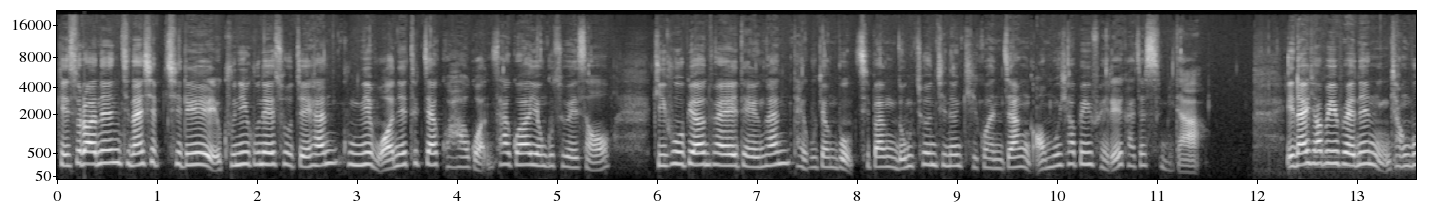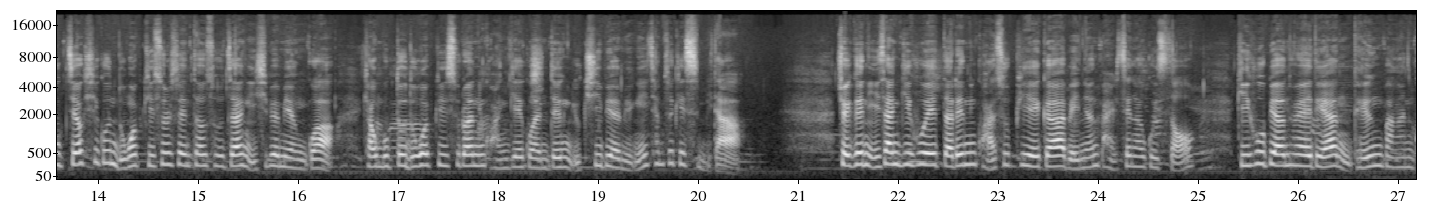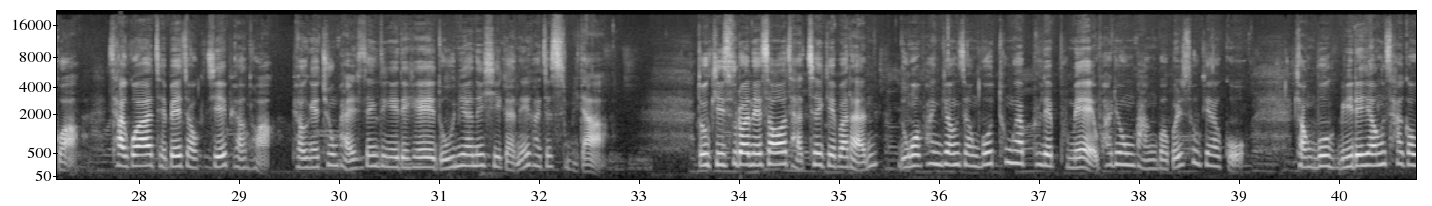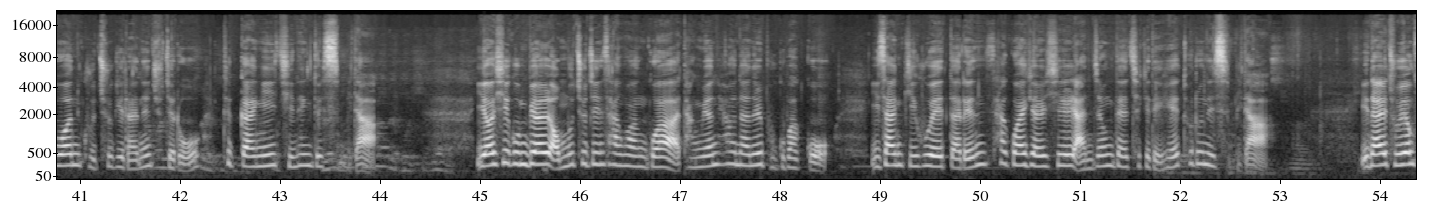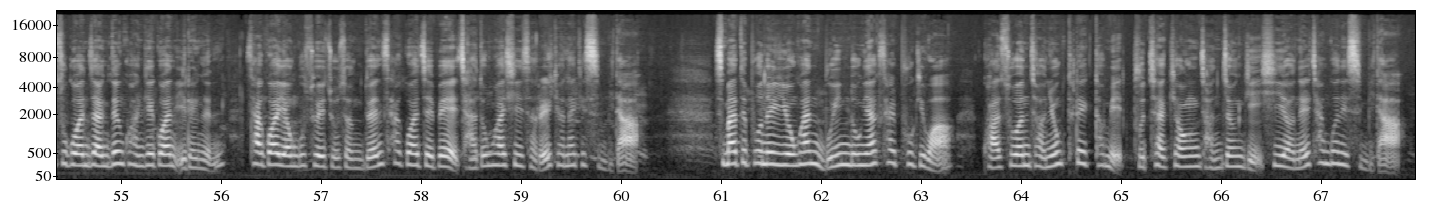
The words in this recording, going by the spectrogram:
기술원은 지난 17일 군위군에 소재한 국립원예특작과학원 사과연구소에서 기후변화에 대응한 대구 경북 지방농촌진흥기관장 업무협의회를 가졌습니다. 이날 협의회는 경북 지역 시군 농업기술센터 소장 20여 명과 경북도 농업기술원 관계관 등 60여 명이 참석했습니다. 최근 이상기후에 따른 과수 피해가 매년 발생하고 있어 기후변화에 대한 대응 방안과 사과 재배 적지의 변화, 병해충 발생 등에 대해 논의하는 시간을 가졌습니다. 또 기술원에서 자체 개발한 농업환경정보 통합 플랫폼의 활용 방법을 소개하고 경북 미래형 사과원 구축이라는 주제로 특강이 진행됐습니다. 이어 시군별 업무 추진 상황과 당면 현안을 보고받고 이상 기후에 따른 사과 결실 안정 대책에 대해 토론했습니다. 이날 조영수 원장 등 관계관 일행은 사과 연구소에 조성된 사과 재배 자동화 시설을 견학했습니다. 스마트폰을 이용한 무인 농약 살포기와 과수원 전용 트랙터 및 부착형 전정기 시연을 참관했습니다.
